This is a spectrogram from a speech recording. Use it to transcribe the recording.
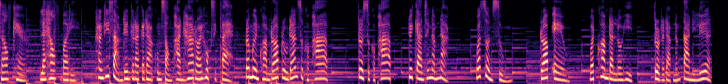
self care และ health buddy ครั้งที่ 3 เดือนกรกฎาคม 2568 ประเมินความรอบรู้ด้านสุขภาพ ตรวจสุขภาพ โดยการชั่งน้ำหนัก วัดส่วนสูง รอบเอว วัดความดันโลหิต ตรวจระดับน้ำตาลในเลือด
